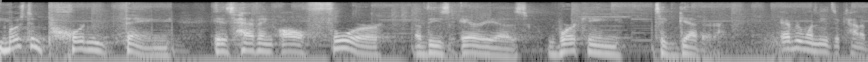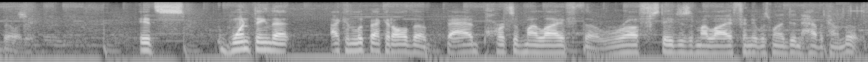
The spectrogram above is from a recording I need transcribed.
most important thing is having all four of these areas working together. Everyone needs accountability. It's one thing that I can look back at all the bad parts of my life, the rough stages of my life, and it was when I didn't have accountability.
